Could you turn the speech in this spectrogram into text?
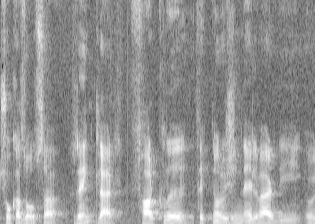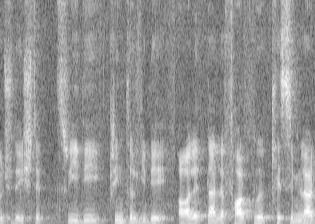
çok az olsa renkler, farklı teknolojinin el verdiği ölçüde işte 3D printer gibi aletlerle farklı kesimler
